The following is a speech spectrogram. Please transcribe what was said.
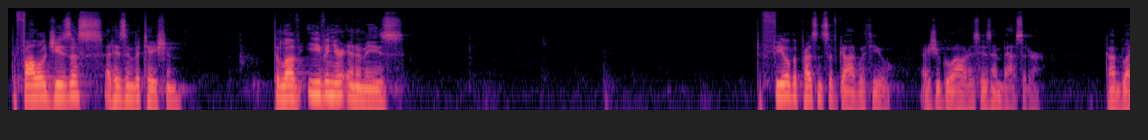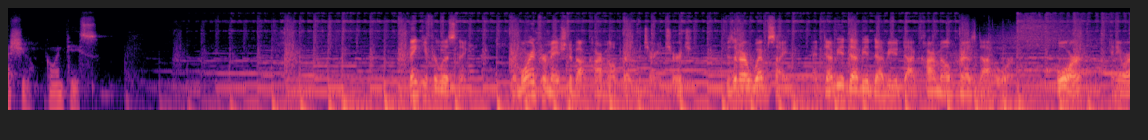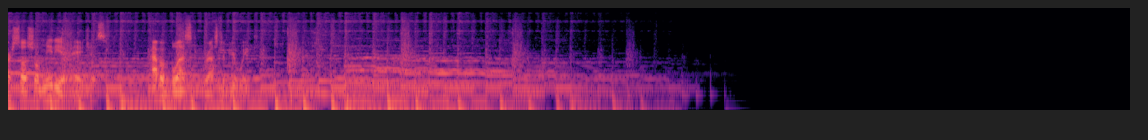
to follow Jesus at his invitation, to love even your enemies, to feel the presence of God with you as you go out as his ambassador. God bless you. Go in peace. Thank you for listening. For more information about Carmel Presbyterian Church, visit our website at www.carmelpres.org or any of our social media pages. Have a blessed rest of your week.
